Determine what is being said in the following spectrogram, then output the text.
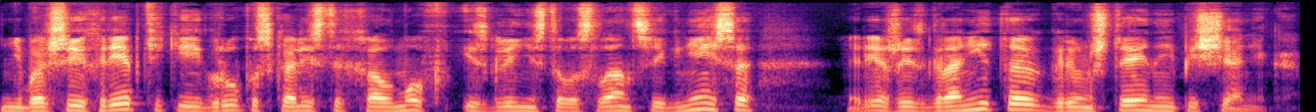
небольшие хребтики и группы скалистых холмов из глинистого сланца и гнейса, реже из гранита, грюнштейна и песчаника.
